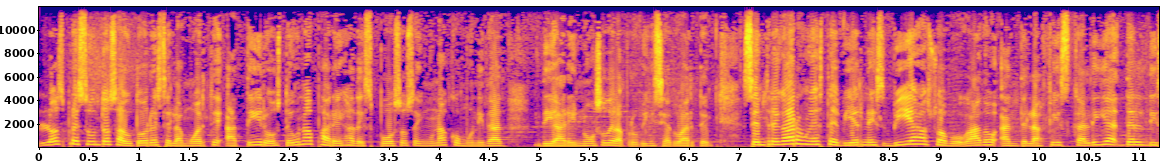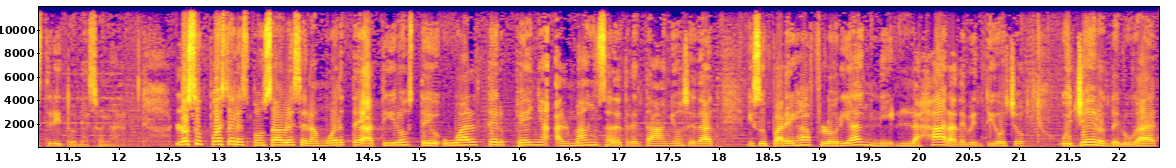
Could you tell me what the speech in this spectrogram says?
Los presuntos autores de la muerte a tiros de una pareja de esposos en una comunidad de Arenoso de la provincia de Duarte se entregaron este viernes vía a su abogado ante la Fiscalía del Distrito Nacional. Los supuestos responsables de la muerte a tiros de Walter Peña Almanza, de 30 años de edad, y su pareja Floriani Lajara, de 28, huyeron del lugar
